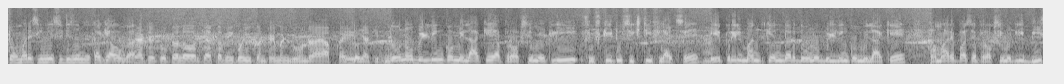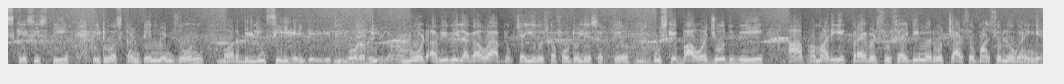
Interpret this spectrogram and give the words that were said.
तो हमारे सीनियर सिटीजन का क्या होगा? टोटल और क्या कभी कोई कंटेनमेंट जोन रहा है आपका एरिया तो कितने दोनों बिल्डिंग को मिला के approximately fifty to sixty flats है। अप्रैल मंथ के अंदर दोनों बिल्डिंग को मिला के हमारे पास अप्रोक्सीमेटली बीस केसेस थी। इट वॉज़ कंटेनमेंट जोन और बिल्डिंग सील गई गई थी। बोर्ड अभी भी लगा बोर्ड अभी भी लगा हुआ है आप लोग चाहिए तो उसका फ़ोटो ले सकते हो। हम्म। उसके बावजूद भी आप हमारी एक प्राइवेट सोसाइटी में रोज 400-500 लोग आएँगे।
